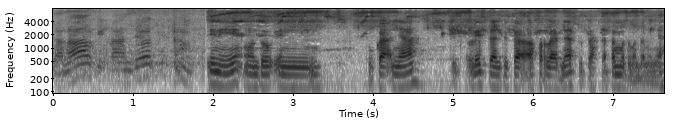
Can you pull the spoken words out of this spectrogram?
Nol kita lanjut. Ini untuk in bukanya list dan juga overlapnya sudah ketemu teman-teman ya.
